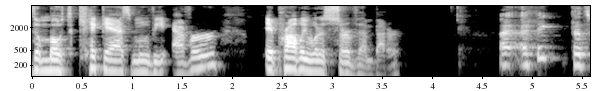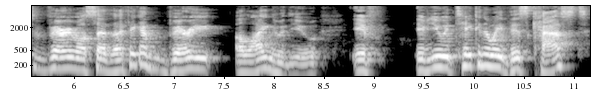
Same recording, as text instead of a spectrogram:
the most kick ass movie ever, it probably would have served them better. I, I think that's very well said. I think I'm very aligned with you. If if you had taken away this cast,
